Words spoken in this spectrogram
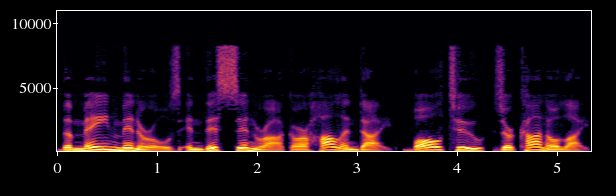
The main minerals in this synroc are hollandite, Bol2, zirconolite,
